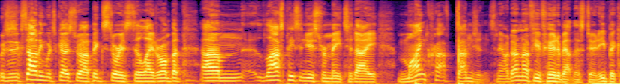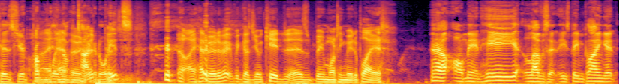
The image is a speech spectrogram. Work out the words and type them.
which is exciting. Which goes to our big stories still later on. But um, last piece of news from me today: Minecraft Dungeons. Now I don't know if you've heard about this, Dirty, because you're probably not the target it, audience. I have heard of it because your kid has been wanting me to play it. Oh man, he loves it. He's been playing it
